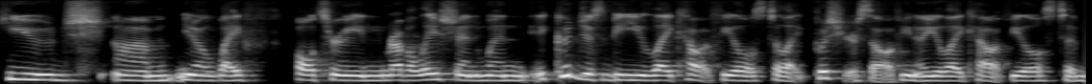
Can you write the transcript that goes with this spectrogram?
huge um, you know life altering revelation when it could just be you like how it feels to like push yourself. You know you like how it feels to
